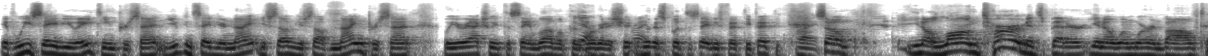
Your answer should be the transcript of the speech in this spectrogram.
if we save you 18%, you can save your nine, you save yourself 9%. Well, you're actually at the same level because yeah, we're going to sh- right. we're going to split the savings 50 50. Right. So, you know, long term, it's better, you know, when we're involved,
